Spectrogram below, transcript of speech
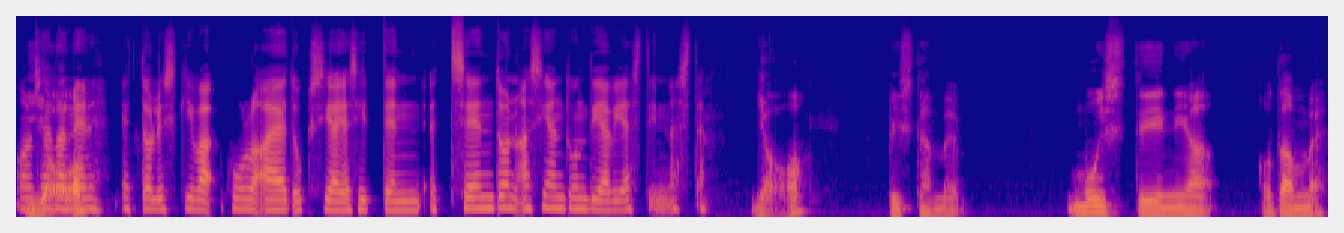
on Joo. sellainen, että olisi kiva kuulla ajatuksia ja sitten Senton asiantuntijaviestinnästä. Joo, pistämme muistiin ja otamme,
